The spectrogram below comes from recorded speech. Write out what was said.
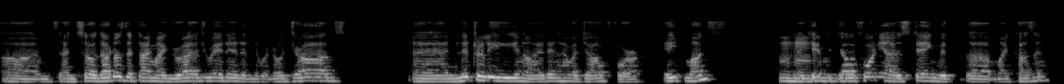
Um, and so that was the time I graduated and there were no jobs. And literally, you know, I didn't have a job for eight months. Mm-hmm. I came to California. I was staying with uh, my cousin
